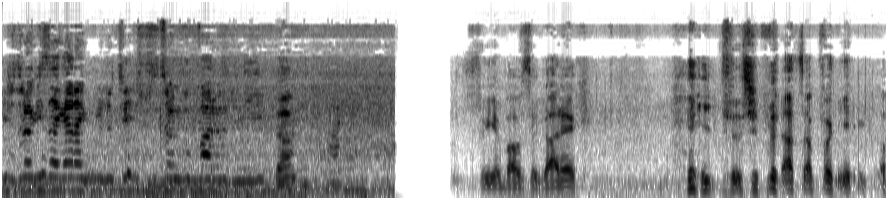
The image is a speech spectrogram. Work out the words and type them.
Już drogi zegarek wyrzuciłeś w ciągu paru dni. Tak? Wyjebał zegarek i to się wraca po niego.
